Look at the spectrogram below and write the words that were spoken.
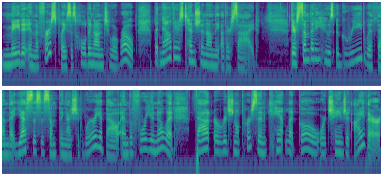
made it in the first place is holding on to a rope but now there's tension on the other side. There's somebody who's agreed with them that yes this is something i should worry about and before you know it that original person can't let go or change it either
